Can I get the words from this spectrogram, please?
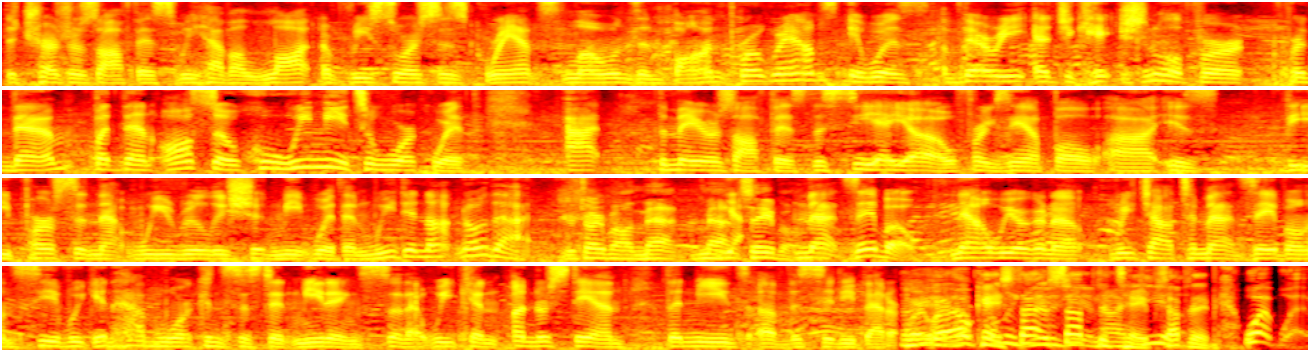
the treasurer's office, we have a lot of resources, grants, loans, and bond programs. It was very educational for, for them, but then also who we need to work with at the mayor's office. The CAO, for example, uh, is the person that we really should meet with, and we did not know that. You're talking about Matt Matt yeah, Szabo. Matt Szabo. Now we are going to reach out to Matt Szabo and see if we can have more consistent meetings so that we can understand the needs of the city better. Wait, wait, okay, stop, stop the tape. Stop the tape. What, what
